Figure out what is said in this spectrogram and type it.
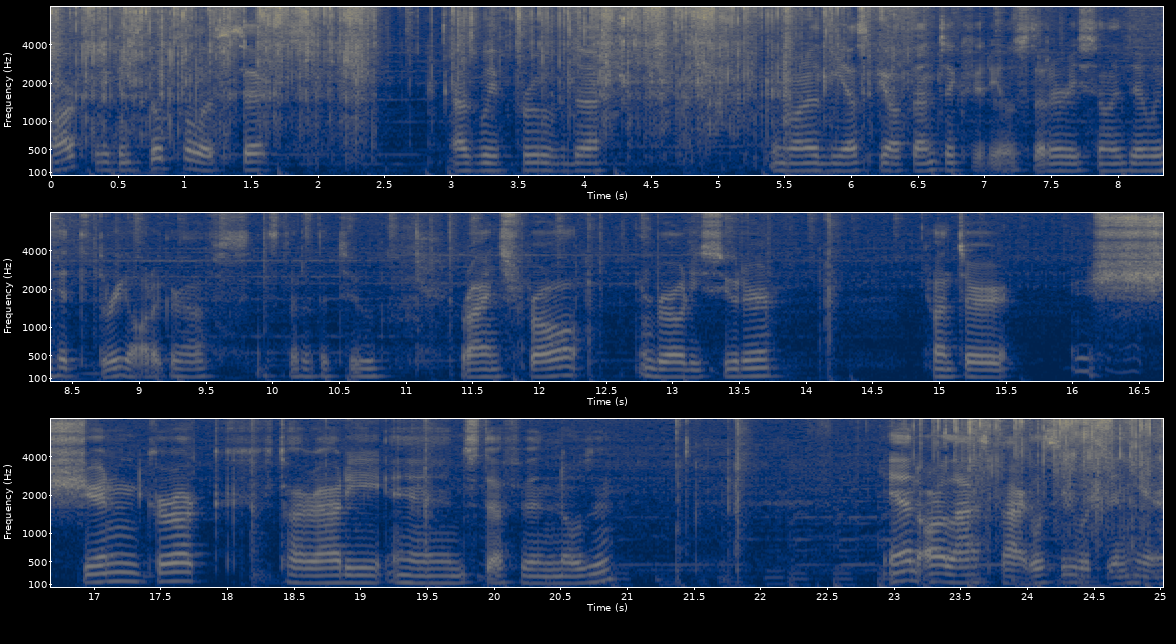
box. We can still pull a six, as we've proved uh, in one of the SP Authentic videos that I recently did. We hit three autographs instead of the two. Ryan Sproul, Brody Sutter, Hunter Shinkaruk, Tyrati, and Stefan Noesen. And our last pack, let's see what's in here.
